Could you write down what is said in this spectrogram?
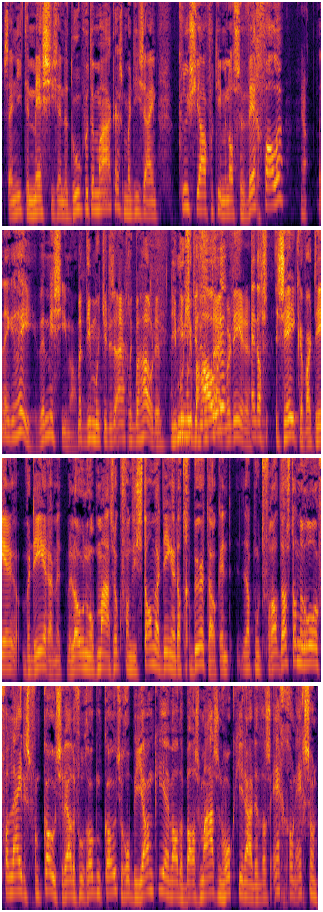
Zijn niet de Messi's en de doelpuntenmakers, maar die zijn cruciaal voor het team. En als ze wegvallen, Ja. dan denk je, hé, hey, we missen iemand. Maar die moet je dus eigenlijk behouden. Die, moet je dus behouden. tijd waarderen. En dat is zeker waarderen, waarderen met beloning op maat. Ook van die standaard dingen, dat gebeurt ook. En dat moet vooral, dat is dan de rol ook van leiders van coachen. We hadden vroeger ook een coach, Rob Bianchi. En we hadden Bas Maas, een hokje. Nou, dat was echt gewoon echt zo'n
